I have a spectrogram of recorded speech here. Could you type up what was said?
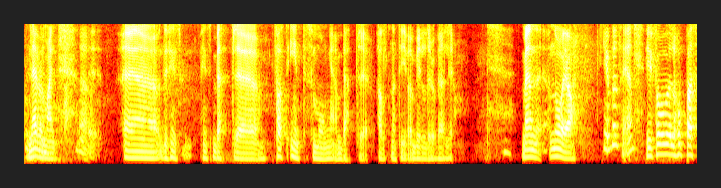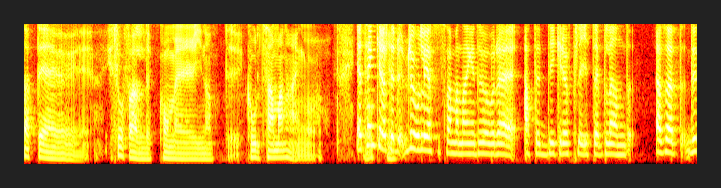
Nevermind. Ja. Eh, det finns, finns bättre, fast inte så många, bättre alternativa bilder att välja. Men nåja, Vi får se. vi får väl hoppas att det i så fall kommer i något eh, coolt sammanhang. Och, Jag tänker Och- att det roligaste sammanhanget vore att det dyker upp lite bland, alltså att det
